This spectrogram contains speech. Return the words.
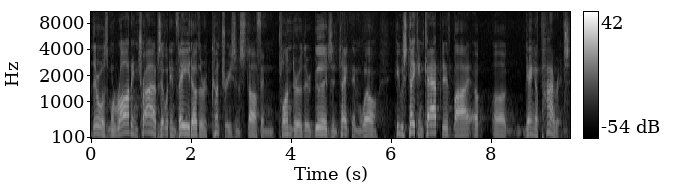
there was marauding tribes that would invade other countries and stuff and plunder their goods and take them. Well, he was taken captive by a, a gang of pirates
